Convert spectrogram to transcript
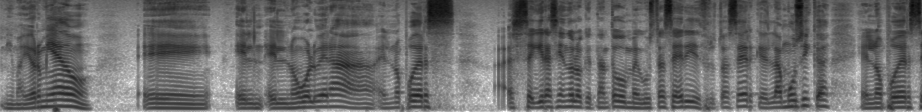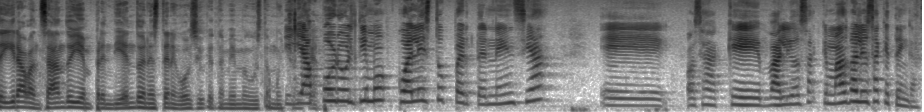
Mi mayor miedo, eh, el, el no volver a, el no poder seguir haciendo lo que tanto me gusta hacer y disfruto hacer, que es la música, el no poder seguir avanzando y emprendiendo en este negocio que también me gusta mucho. Y ya por último, ¿cuál es tu pertenencia? eh, o sea, que valiosa, que más valiosa que tengas.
